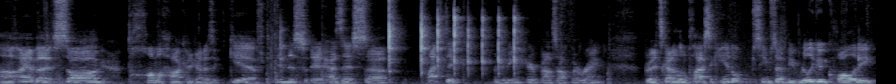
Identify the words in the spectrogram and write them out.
Uh, I have a SOG Tomahawk I got as a gift, and this it has this uh, plastic. I'm gonna be in here bounce off my ring, but it's got a little plastic handle. Seems to be really good quality.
